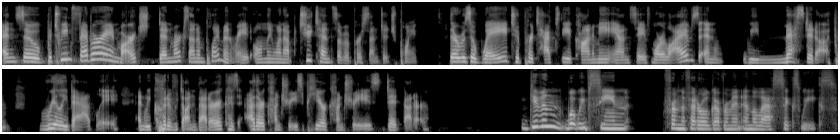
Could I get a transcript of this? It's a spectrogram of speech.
And so between February and March, Denmark's unemployment rate only went up two tenths of a percentage point. There was a way to protect the economy and save more lives, and we messed it up really badly. And we could have done better because other countries, peer countries, did better. Given what we've seen from the federal government in the last six weeks,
